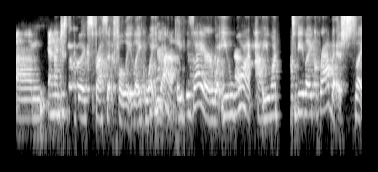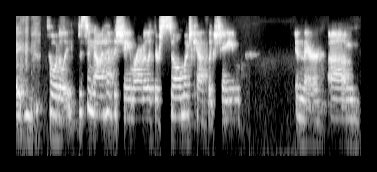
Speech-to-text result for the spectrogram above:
Um, and then just to express it fully, like what yeah. you actually desire, what you yeah. want, how you want to be like ravished, like mm-hmm. totally. Just to not have the shame around it. Like there's so much Catholic shame in there. Um,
